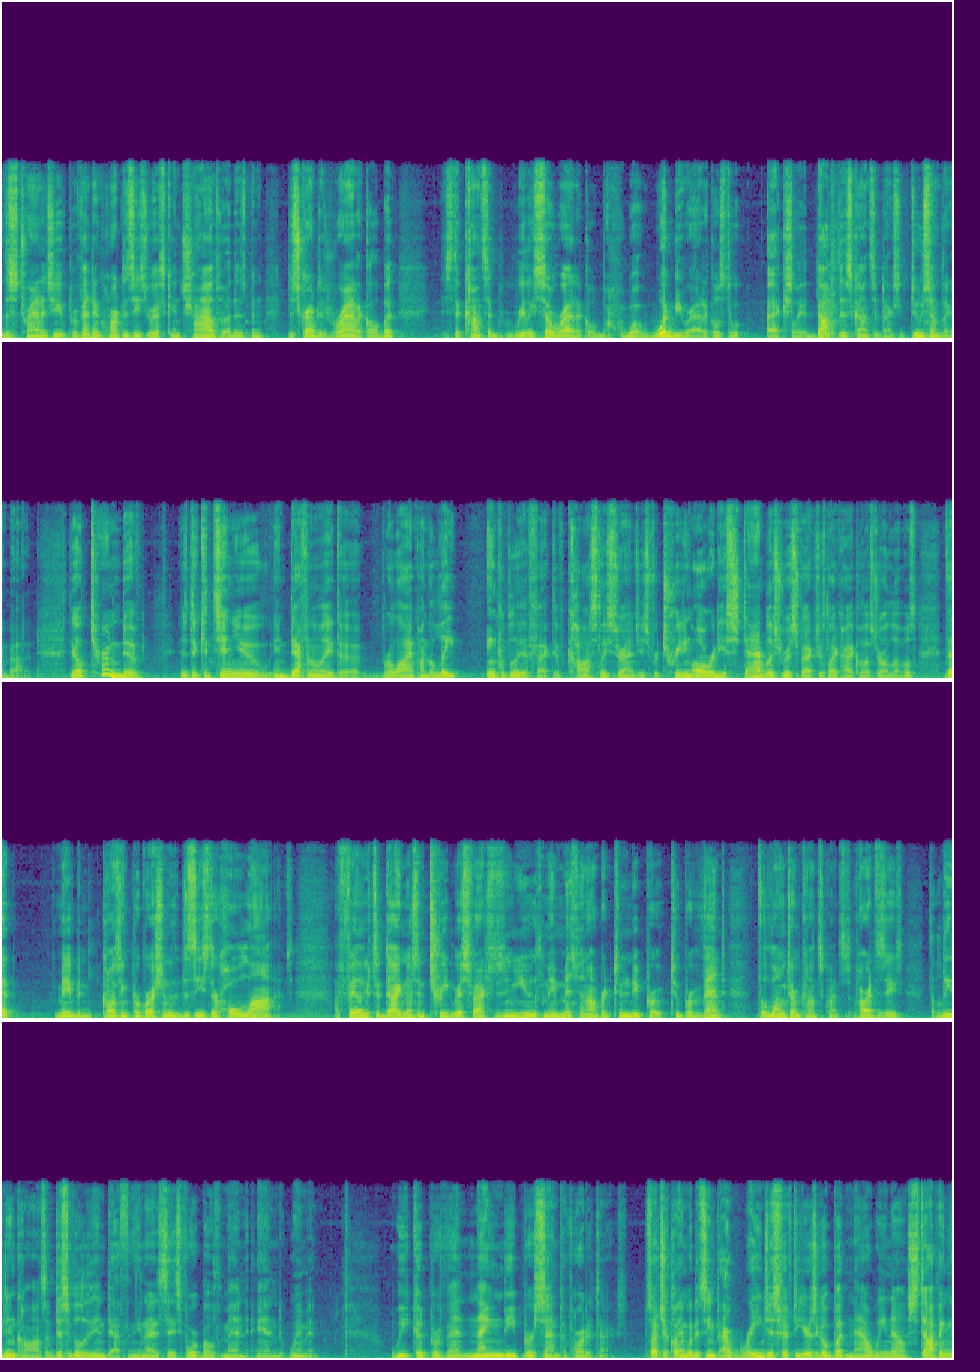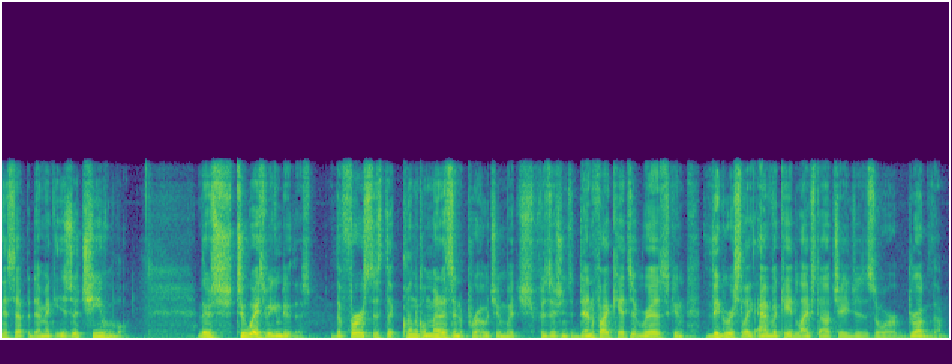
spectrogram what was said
The strategy of preventing heart disease risk in childhood has been described as radical, but is the concept really so radical? What would be radical is to actually adopt this concept and actually do something about it. The alternative is to continue indefinitely to rely upon the late, incompletely effective, costly strategies for treating already established risk factors like high cholesterol levels that may have been causing progression of the disease their whole lives. A failure to diagnose and treat risk factors in youth may miss an opportunity pro to prevent the long-term consequences of heart disease, the leading cause of disability and death in the United States for both men and women. We could prevent 90% of heart attacks. Such a claim would have seemed outrageous 50 years ago, but now we know stopping this epidemic is achievable. There's two ways we can do this. The first is the clinical medicine approach, in which physicians identify kids at risk and vigorously advocate lifestyle changes or drug them.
